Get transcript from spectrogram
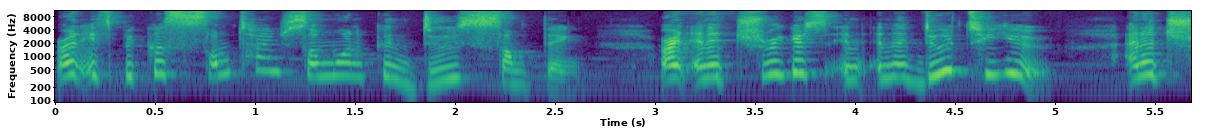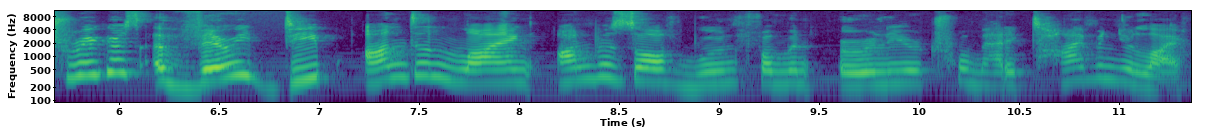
right? It's because sometimes someone can do something, right? And it triggers, and, and they do it to you. And it triggers a very deep underlying unresolved wound from an earlier traumatic time in your life,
